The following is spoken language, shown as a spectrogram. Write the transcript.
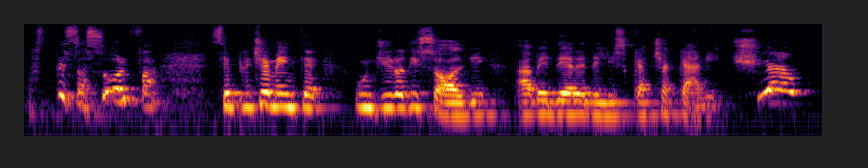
la stessa solfa, semplicemente un giro di soldi a vedere degli scacciacani. Ciao!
